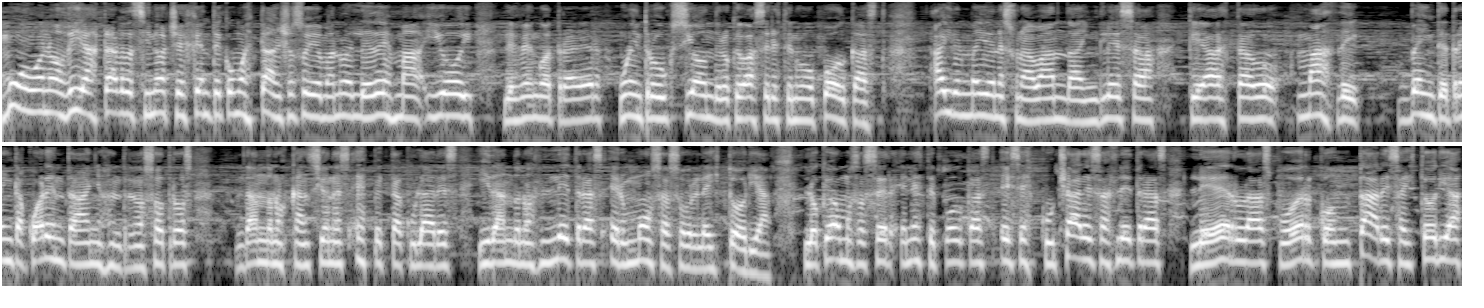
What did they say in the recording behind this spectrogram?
Muy buenos días, tardes y noches, gente, ¿cómo están? Yo soy Emanuel Ledesma y hoy les vengo a traer una introducción de lo que va a ser este nuevo podcast. Iron Maiden es una banda inglesa que ha estado más de 20, 30, 40 años entre nosotros, dándonos canciones espectaculares y dándonos letras hermosas sobre la historia. Lo que vamos a hacer en este podcast es escuchar esas letras, leerlas, poder contar esa historia,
